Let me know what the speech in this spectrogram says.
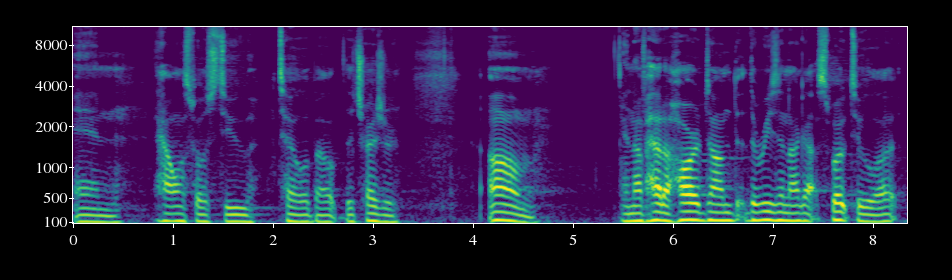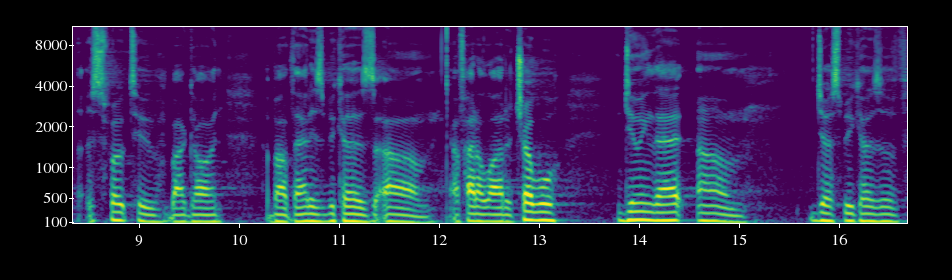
and how I'm supposed to tell about the treasure. Um, and I've had a hard time. The reason I got spoke to a lot, spoke to by God about that is because um, I've had a lot of trouble doing that, um, just because of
